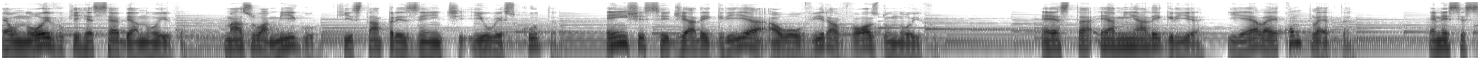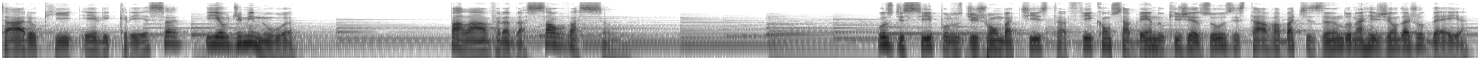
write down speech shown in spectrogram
É o noivo que recebe a noiva, mas o amigo que está presente e o escuta enche-se de alegria ao ouvir a voz do noivo. Esta é a minha alegria, e ela é completa é necessário que ele cresça e eu diminua. Palavra da Salvação. Os discípulos de João Batista ficam sabendo que Jesus estava batizando na região da Judéia.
